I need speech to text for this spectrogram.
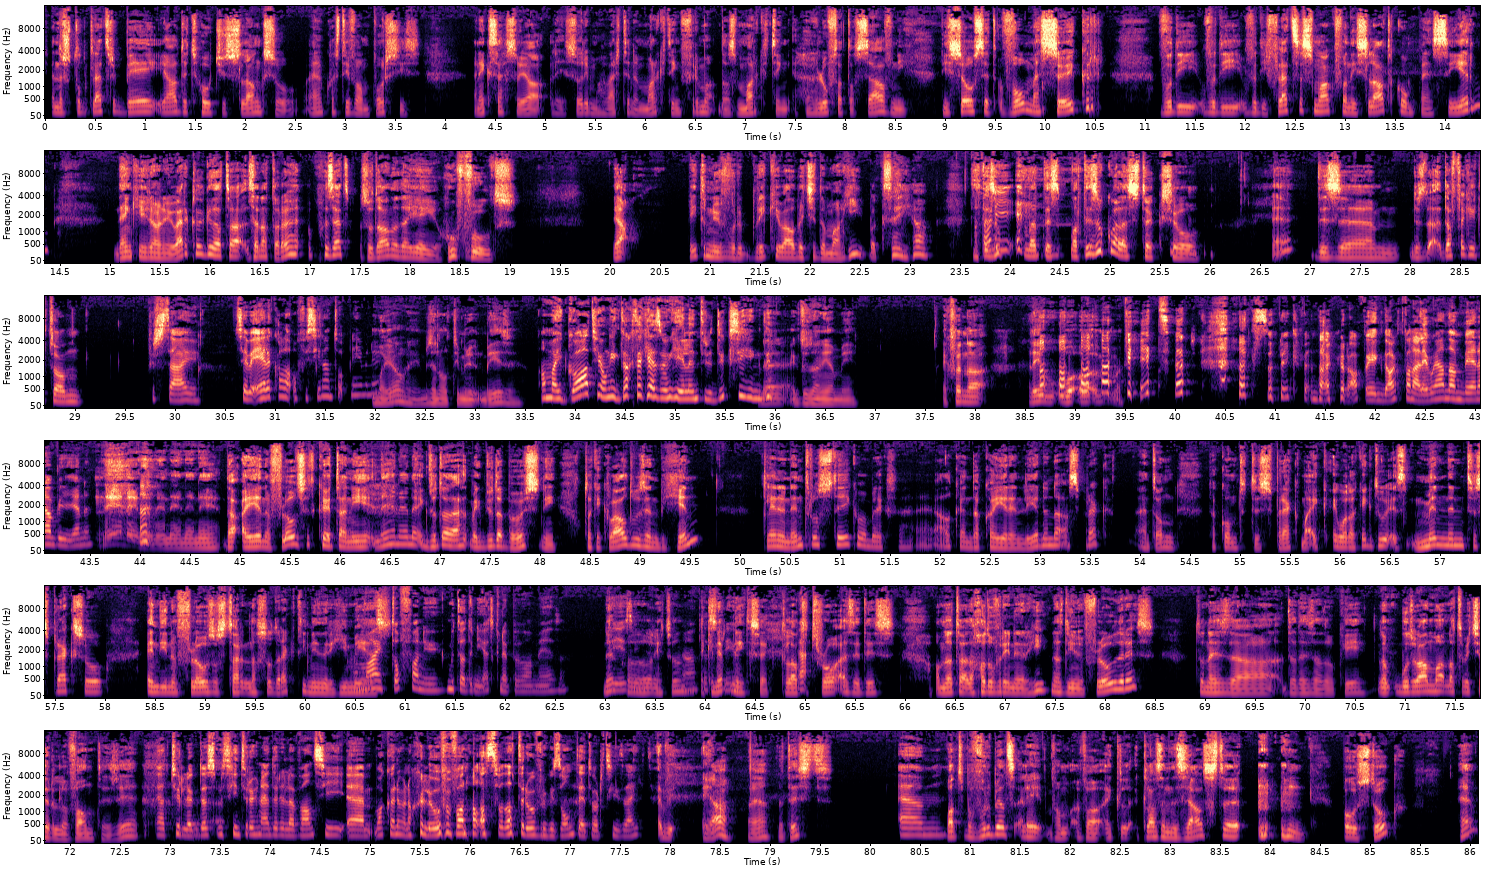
En er stond letterlijk bij, ja, dit houdt je slank zo. Hè, een kwestie van porties. En ik zeg zo, ja, sorry, maar je werkt in een marketingfirma, dat is marketing. Je gelooft dat toch zelf niet? Die saus zit vol met suiker, voor die, voor die, voor die fletse smaak van die sla te compenseren. Denk je dan nu werkelijk dat dat, zijn dat eruit opgezet, zodanig dat je je voelt? Ja, Peter, nu verbreek je wel een beetje de magie. Maar ik zeg, ja, maar het is ook, maar het is, maar het is ook wel een stuk zo. Hè? Dus, ehm, dus dat, dat vind ik dan... Versta je. Zijn we eigenlijk al officieel aan het opnemen nu? Maar ja, we zijn al tien minuten bezig. Oh my god, jong. Ik dacht dat jij zo'n hele introductie ging doen. Nee, ik doe daar niet aan mee. Ik vind dat... Allee, Peter. Sorry, ik vind dat grappig. Ik dacht van, allee, we gaan dan bijna beginnen. Nee, nee, nee, nee, nee, nee, nee. Dat, als je in een flow zit, kun je dat niet... Nee, nee, nee, ik doe dat, echt, maar ik doe dat bewust niet. Wat ik wel doe, is in het begin kleine intro steken, waarbij ik zeg, hè, Elke, en dat kan je hierin leren in dat gesprek. En dan, dan komt het gesprek. Maar ik, ik- wat ik doe, is min in het gesprek zo in die een flow zo starten, dat zo direct die energie mee Amai, is. tof van u. Je moet dat er niet uitknippen van mij. Zo. Nee, ik kan dat niet doen. Ja, ik knip niks, ik laat Ja. het raw as it is. Omdat dat, dat gaat over energie. En als die een flow er is, dan is dat, dat, is dat oké. Dan moet wel maken dat het een beetje relevant is. Hè. Ja, tuurlijk. Dus misschien terug naar de relevantie. Ehm, wat kunnen we nog geloven van alles wat er over gezondheid wordt gezegd? Ja, ja, dat is het. Ehm, Want bijvoorbeeld, allee, van, van, ik, las in dezelfde post ook, hè,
